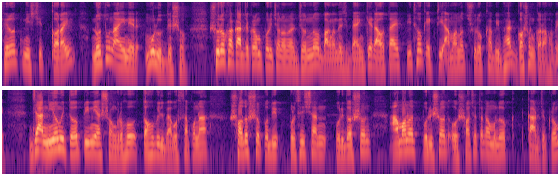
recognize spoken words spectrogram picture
ফেরত নিশ্চিত করাই নতুন আইনের মূল উদ্দেশ্য। সুরক্ষা কার্যক্রম পরিচালনার জন্য বাংলাদেশ ব্যাংকের আওতায় পৃথক একটি আমানত সুরক্ষা বিভাগ গঠন করা হবে, যা নিয়মিত প্রিমিয়ার সংগ্রহ, তহবিল ব্যবস্থাপনা, সদস্য প্রতিষ্ঠান পরিদর্শন, আমানত পরিষদ ও সচেতনামূলক কার্যক্রম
